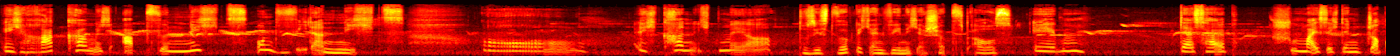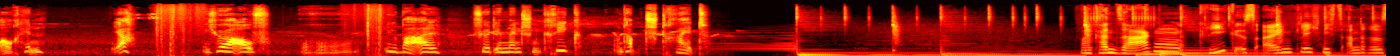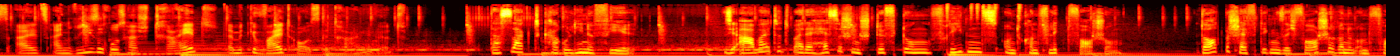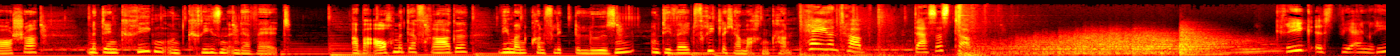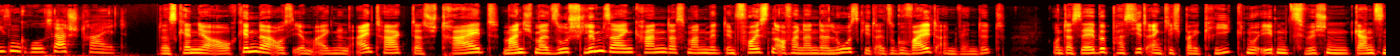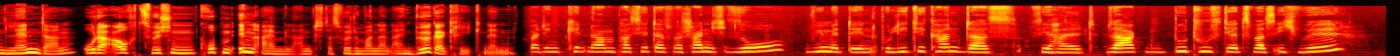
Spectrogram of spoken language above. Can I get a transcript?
Ich racker mich ab für nichts und wieder nichts. Ich kann nicht mehr. Du siehst wirklich ein wenig erschöpft aus. Eben. Deshalb schmeiß ich den Job auch hin. Ja, ich höre auf. Überall führt ihr Menschen Krieg und habt Streit. Man kann sagen, Krieg ist eigentlich nichts anderes als ein riesengroßer Streit, der mit Gewalt ausgetragen wird. Das sagt Caroline Fehl. Sie arbeitet bei der Hessischen Stiftung Friedens- und Konfliktforschung. Dort beschäftigen sich Forscherinnen und Forscher mit den Kriegen und Krisen in der Welt, aber auch mit der Frage, wie man Konflikte lösen und die Welt friedlicher machen kann. Hey und Top, das ist Top. Krieg ist wie ein riesengroßer Streit. Das kennen ja auch Kinder aus ihrem eigenen Alltag, dass Streit manchmal so schlimm sein kann, dass man mit den Fäusten aufeinander losgeht, also Gewalt anwendet. Und dasselbe passiert eigentlich bei Krieg, nur eben zwischen ganzen Ländern oder auch zwischen Gruppen in einem Land. Das würde man dann einen Bürgerkrieg nennen. Bei den Kindern passiert das wahrscheinlich so wie mit den Politikern, dass sie halt sagen, du tust jetzt, was ich will.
